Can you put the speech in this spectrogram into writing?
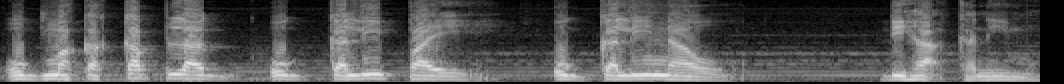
ug makakaplag ug kalipay ug kalinaw diha kanimo.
